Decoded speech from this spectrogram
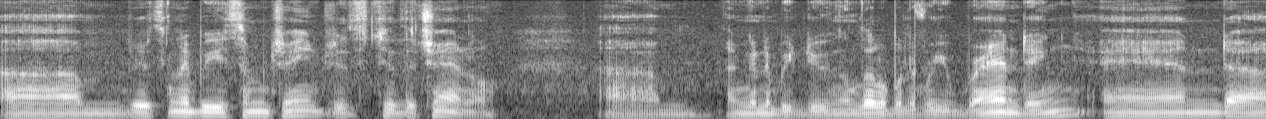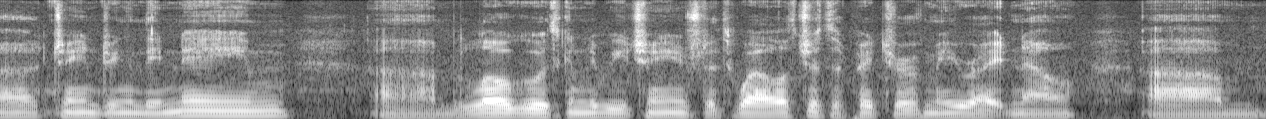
um, there's going to be some changes to the channel. Um, I'm going to be doing a little bit of rebranding and uh, changing the name. Um, the logo is going to be changed as well. It's just a picture of me right now. Um,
